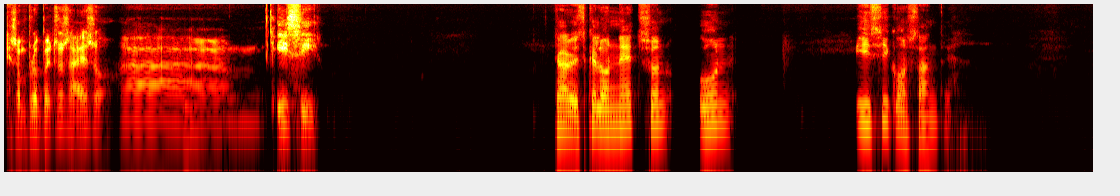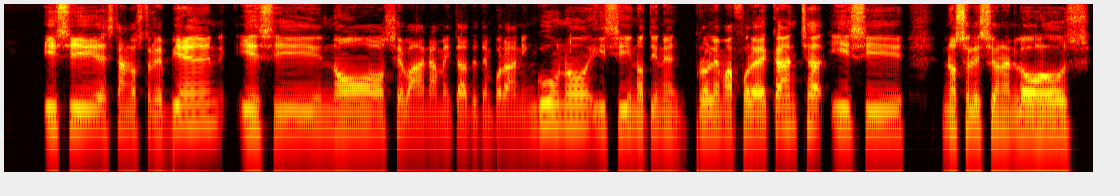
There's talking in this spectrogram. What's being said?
Que son propensos a eso. A... Easy. Claro, es que los Nets son un easy constante y si están los tres bien, y si no se van a mitad de temporada ninguno, y si no tienen problemas fuera de cancha, y si no se lesionan los,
